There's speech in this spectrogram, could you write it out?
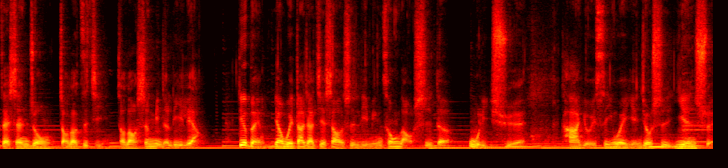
在山中找到自己，找到生命的力量。第二本要为大家介绍的是李明聪老师的物理学。他有一次因为研究是淹水，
